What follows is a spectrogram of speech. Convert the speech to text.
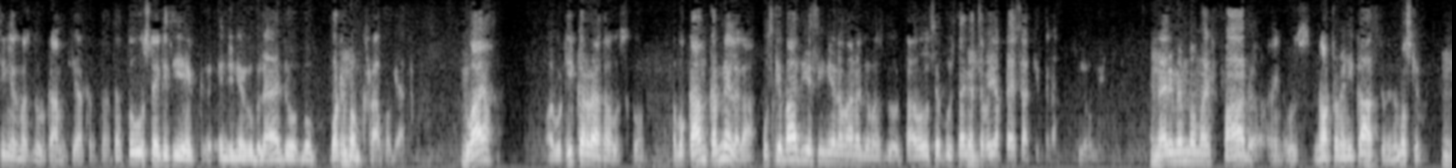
सीनियर मजदूर काम किया करता था तो उसने किसी एक इंजीनियर को बुलाया जो वो वाटर हम्म। पंप खराब हो गया था तो हम्म। आया और वो ठीक कर रहा था उसको अब वो काम करने लगा उसके बाद ये सीनियर हमारा जो मजदूर था वो उससे पूछता है कि। अच्छा भैया पैसा कितना लोगे and. I remember my father I mean who's not from any caste he was a muslim Hmm.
